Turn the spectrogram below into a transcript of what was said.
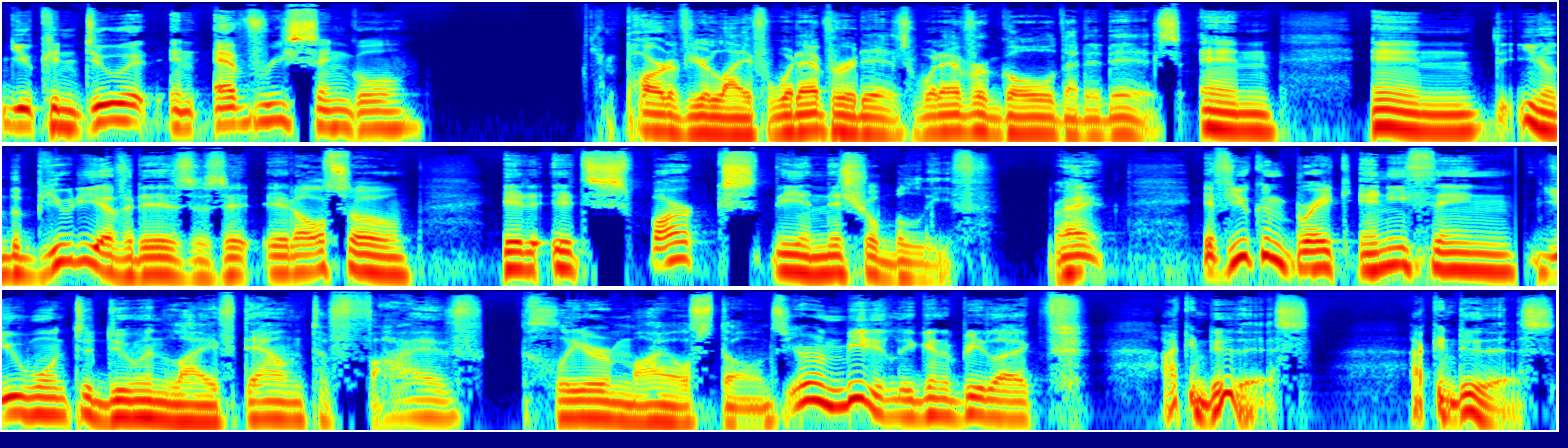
you can do it in every single part of your life, whatever it is, whatever goal that it is. And and you know, the beauty of it is is it it also it it sparks the initial belief. right? If you can break anything you want to do in life down to five clear milestones, you're immediately going to be like, I can do this. I can do this,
